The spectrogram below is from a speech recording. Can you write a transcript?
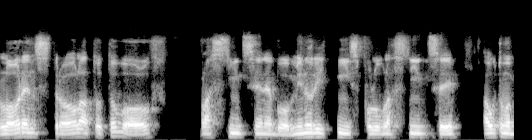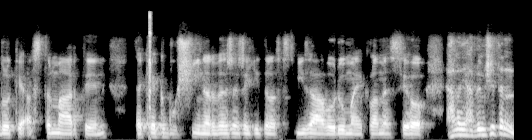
Lawrence Stroll a Toto Wolf, vlastníci nebo minoritní spoluvlastníci automobilky Aston Martin, tak jak buší na dveře ředitelství závodu Michaela Messiho. Hele, já vím, že ten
